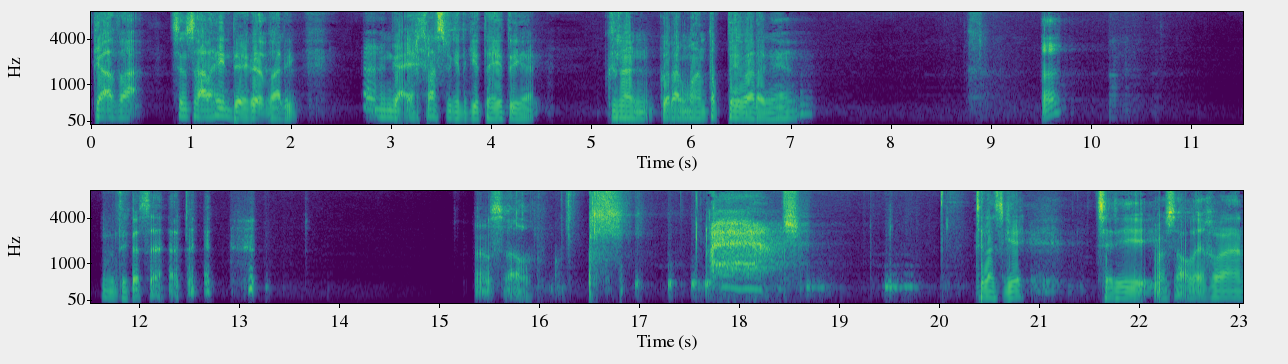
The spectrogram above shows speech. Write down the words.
Gak pak, yang salahin deh paling. Enggak ikhlas bikin kita itu ya. Kurang kurang mantep deh barangnya. Hah? Asal. Jelas gak? Jadi Masya Allah ikhwan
